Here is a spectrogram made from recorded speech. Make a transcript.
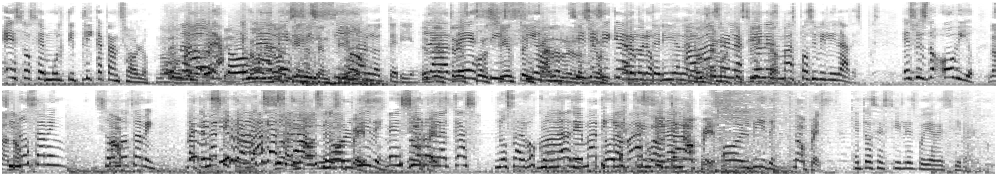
eso se multiplica tan solo. No, Ahora, no, no, la no decisión. Una lotería. Es la del 3% en cada decisión. Sí, sí, sí, claro, La pero lotería a la- más relaciones, más posibilidades. Pues. Eso es obvio. No, si no. no, saben, so- no, No. saben Me matemática la básica, casa, no, se no, pues. olviden. Me encierro en la pues. casa. No salgo con Matemática básica, pues. olviden. No, pues. Entonces sí les voy a decir algo.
